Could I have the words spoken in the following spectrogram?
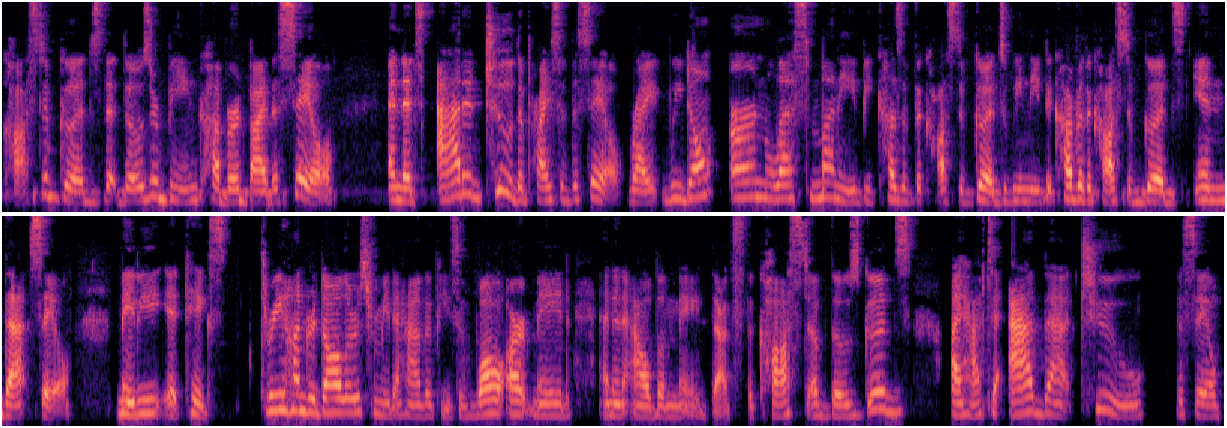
cost of goods, that those are being covered by the sale and it's added to the price of the sale, right? We don't earn less money because of the cost of goods. We need to cover the cost of goods in that sale. Maybe it takes $300 for me to have a piece of wall art made and an album made. That's the cost of those goods. I have to add that to the sale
